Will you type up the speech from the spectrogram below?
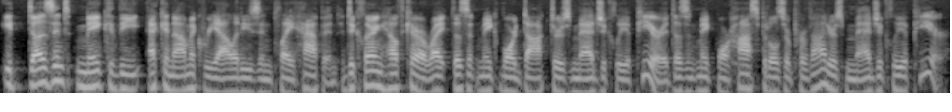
it doesn't make the economic realities in play happen. Declaring healthcare a right doesn't make more doctors magically appear. It doesn't make more hospitals or providers magically appear.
